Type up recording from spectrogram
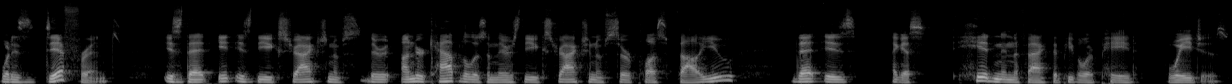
What is different is that it is the extraction of there under capitalism there's the extraction of surplus value that is i guess hidden in the fact that people are paid wages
